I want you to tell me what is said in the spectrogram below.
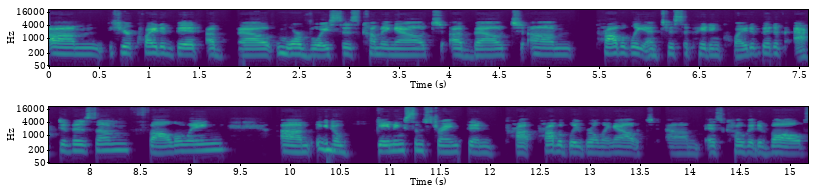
um, hear quite a bit about more voices coming out about um, probably anticipating quite a bit of activism following, um, you know, gaining some strength and pro- probably rolling out um, as COVID evolves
